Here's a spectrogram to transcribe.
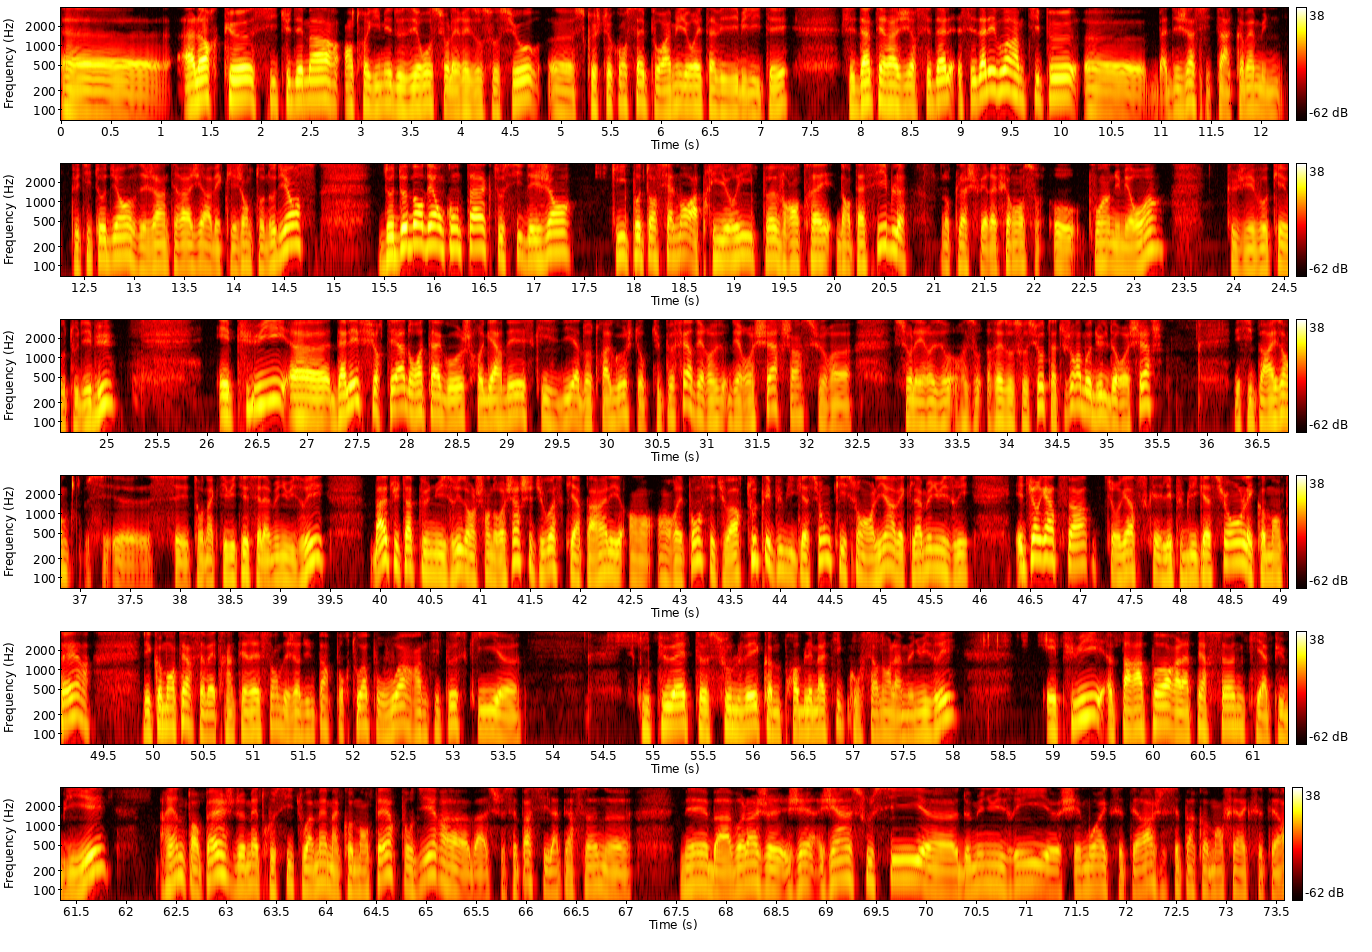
Euh, alors que si tu démarres entre guillemets de zéro sur les réseaux sociaux, euh, ce que je te conseille pour améliorer ta visibilité, c'est d'interagir, c'est d'aller voir un petit peu, euh, bah déjà si tu as quand même une petite audience, déjà interagir avec les gens de ton audience, de demander en contact aussi des gens qui potentiellement a priori peuvent rentrer dans ta cible. Donc là je fais référence au point numéro un que j'ai évoqué au tout début et puis euh, d'aller fureter à droite à gauche, regarder ce qui se dit à droite à gauche. Donc tu peux faire des, recherches hein, sur, euh, sur les réseaux, sociaux, tu as toujours un module de recherche. Et si par exemple c'est euh, ton activité c'est la menuiserie, bah tu tapes menuiserie dans le champ de recherche et tu vois ce qui apparaît en, en, réponse et tu vas voir toutes les publications qui sont en lien avec la menuiserie. Et tu regardes ça, tu regardes les publications, les commentaires. Les commentaires ça va être intéressant déjà d'une part pour toi pour voir un petit peu ce qui ce qui peut être soulevé comme problématique concernant la menuiserie. Et puis, par rapport à la personne qui a publié, rien ne t'empêche de mettre aussi toi-même un commentaire pour dire, bah, je ne sais pas si la personne, mais bah voilà, j'ai un souci de menuiserie chez moi, etc. Je ne sais pas comment faire, etc.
